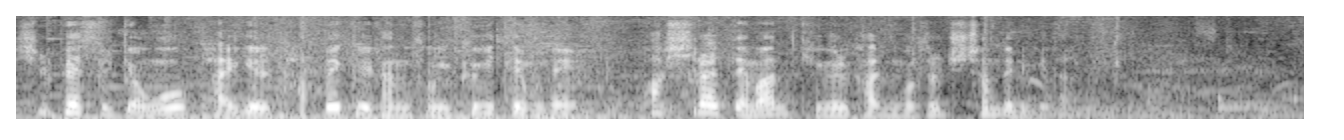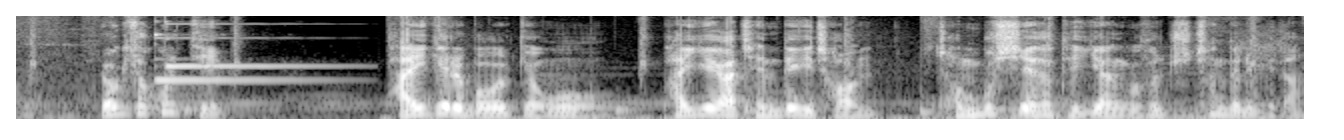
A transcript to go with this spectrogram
실패했을 경우 바이게를 다 뺏길 가능성이 크기 때문에 확실할 때만 갱을 가는 것을 추천드립니다. 여기서 꿀팁! 바이게를 먹을 경우 바이게가 젠되기 전 전부시에서 대기하는 것을 추천드립니다.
